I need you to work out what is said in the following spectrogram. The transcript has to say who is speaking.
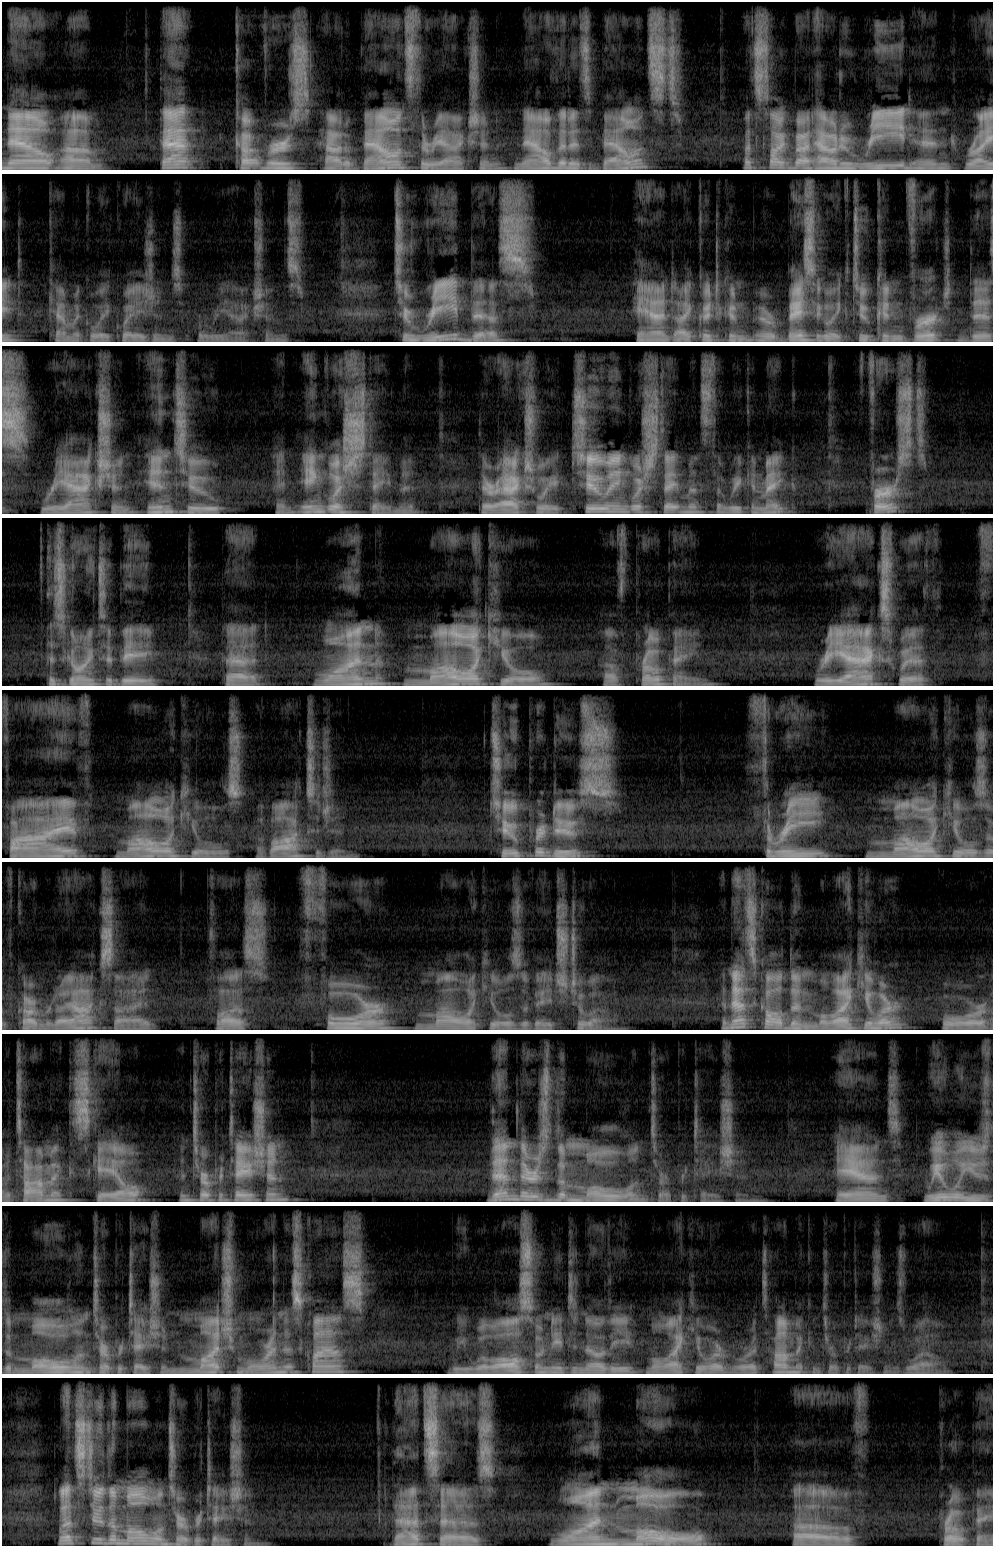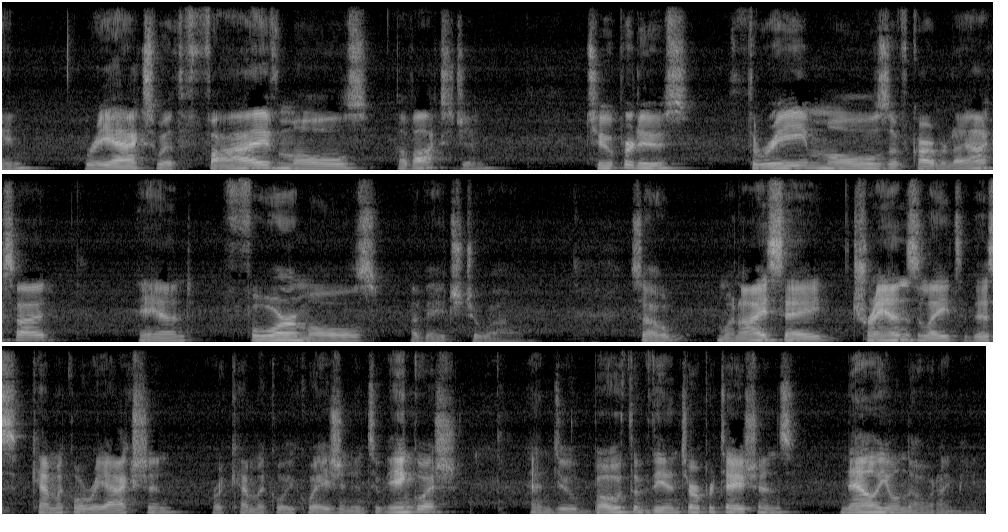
Speaker 1: Now, um, that covers how to balance the reaction. Now that it's balanced, let's talk about how to read and write chemical equations or reactions. To read this, and I could, or basically to convert this reaction into an English statement, there are actually two English statements that we can make. First is going to be that one molecule of propane reacts with five molecules of oxygen to produce three molecules of carbon dioxide plus four molecules of H2O. And that's called the molecular or atomic scale interpretation. Then there's the mole interpretation. And we will use the mole interpretation much more in this class. We will also need to know the molecular or atomic interpretation as well. Let's do the mole interpretation. That says one mole of propane reacts with five moles of oxygen to produce three moles of carbon dioxide and four moles of H2O. So when I say translate this chemical reaction or chemical equation into English and do both of the interpretations, now you'll know what I mean.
